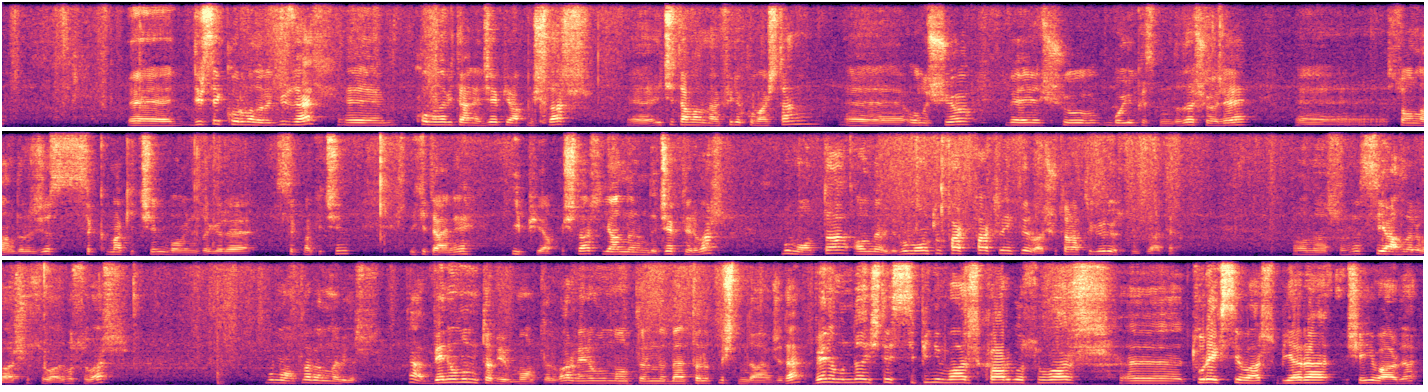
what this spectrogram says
E, dirsek korumaları güzel. E, koluna bir tane cep yapmışlar. E, içi tamamen file kumaştan e, oluşuyor ve şu boyun kısmında da şöyle e, sonlandırıcı sıkmak için boyunuza göre sıkmak için iki tane ip yapmışlar. Yanlarında cepleri var. Bu montta alınabilir. Bu montun farklı farklı renkleri var. Şu tarafta görüyorsunuz zaten. Ondan sonra siyahları var, şu su var, bu su var bu montlar alınabilir. Ha, Venom'un tabii montları var. Venom'un montlarını ben tanıtmıştım daha önceden. Venom'un da işte spini var, kargosu var, e, Turex'i var. Bir ara şeyi vardı.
